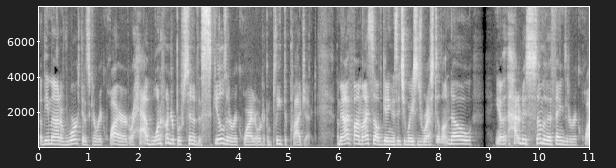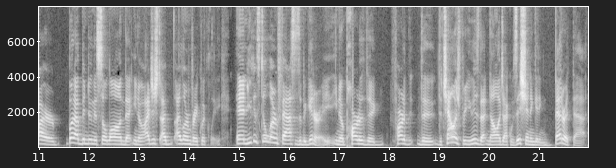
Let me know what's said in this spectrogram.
of the amount of work that it's going to require or have 100% of the skills that are required in order to complete the project. I mean, I find myself getting into situations where I still don't know, you know, how to do some of the things that are required, but I've been doing this so long that, you know, I just I, I learn very quickly. And you can still learn fast as a beginner. You know, part of the part of the the challenge for you is that knowledge acquisition and getting better at that.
